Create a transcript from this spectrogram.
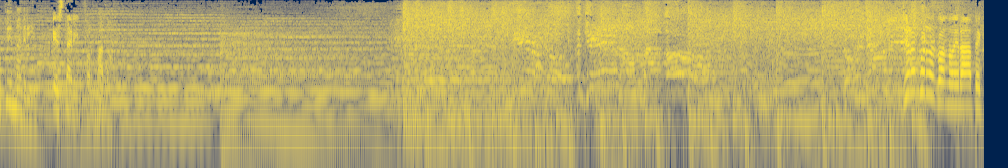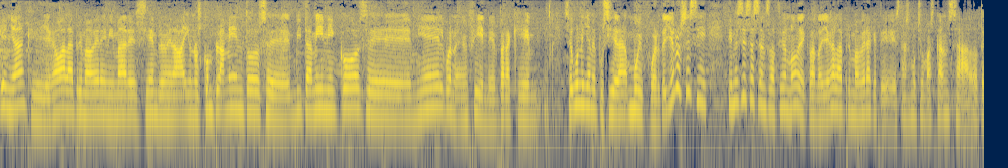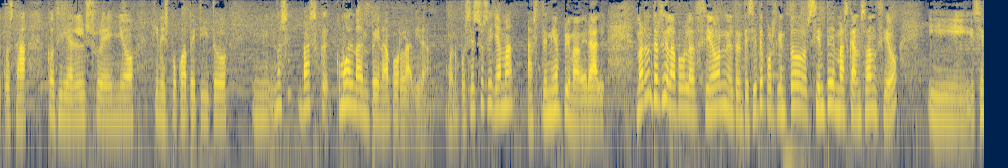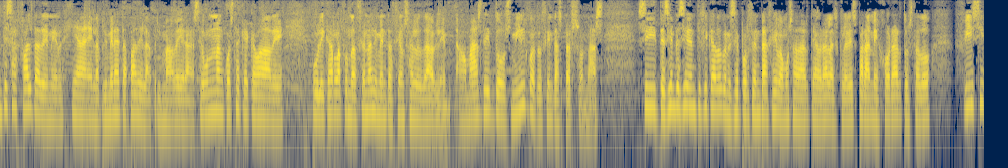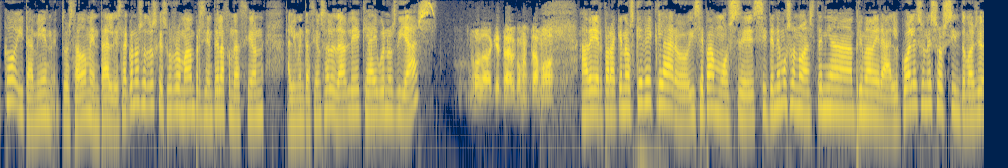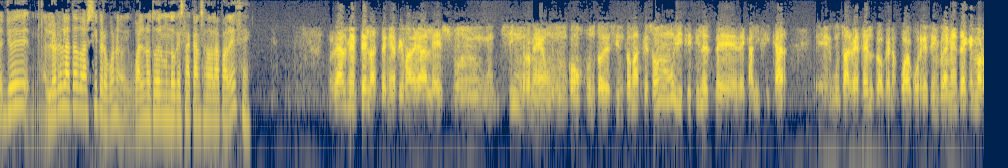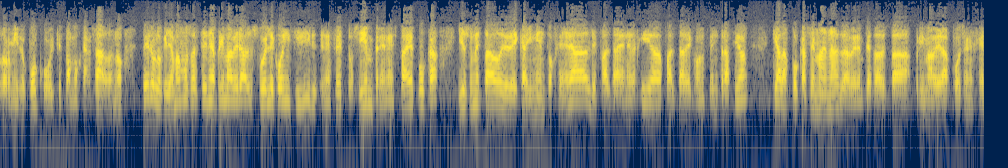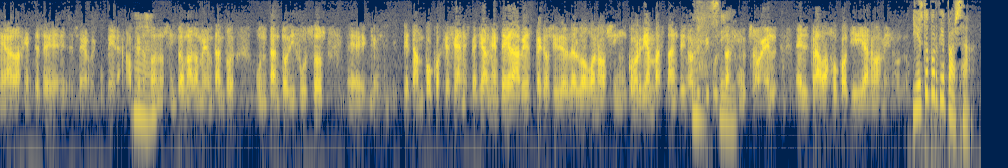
Cope Madrid. Estar informado. Yo recuerdo cuando era pequeña que llegaba la primavera y mi madre siempre me daba ahí unos complementos eh, vitamínicos, eh, miel, bueno, en fin, eh, para que según ella me pusiera muy fuerte. Yo no sé si tienes esa sensación, ¿no? De cuando llega la primavera que te estás mucho más cansado, te cuesta conciliar el sueño, tienes poco apetito, no sé, vas como alma en pena por la vida. Bueno, pues eso se llama astenia primaveral. Más de un tercio de la población, el 37%, siente más cansancio y siente esa falta de energía en la primera etapa de la primavera, según una encuesta que acaba de publicar la Fundación Alimentación Saludable a más de 2.400 personas. Si te sientes identificado con ese porcentaje, vamos a darte ahora las claves para mejorar tu estado físico y también tu estado mental. Está con nosotros Jesús Román, presidente de la Fundación Alimentación Saludable. ¿Qué hay? Buenos días. Hola, ¿qué tal? ¿Cómo estamos? A ver, para que nos quede claro y sepamos eh, si tenemos o no astenia primaveral, ¿cuáles son esos síntomas? Yo, yo he- lo he relatado así, pero bueno, igual no todo el mundo que está cansado la padece. Realmente la astenia primaveral es un síndrome, un conjunto de síntomas que son muy difíciles de, calificar. Eh, muchas veces lo que nos puede ocurrir simplemente es que hemos dormido poco y que estamos cansados, ¿no? Pero lo que llamamos astenia primaveral suele coincidir, en efecto, siempre en esta época y es un estado de decaimiento general, de falta de energía, falta de concentración, que a las pocas semanas de haber empezado esta primavera, pues en general la gente se, se recupera, ¿no? Pero son unos síntomas un tanto, un tanto difusos eh, que, que tampoco es que sean especialmente graves, pero sí desde luego nos incordian bastante y nos dificultan Sí. mucho el, el trabajo cotidiano a menudo. ¿Y esto por qué pasa?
